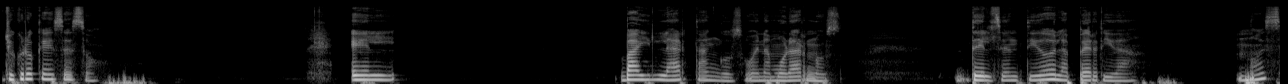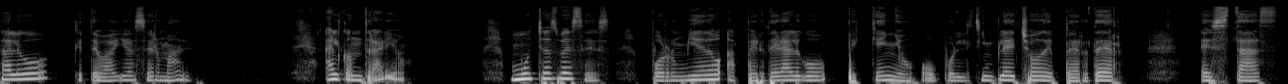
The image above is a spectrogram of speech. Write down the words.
yo creo que es eso. El bailar tangos o enamorarnos del sentido de la pérdida no es algo que te vaya a hacer mal. Al contrario, muchas veces por miedo a perder algo pequeño o por el simple hecho de perder, estás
